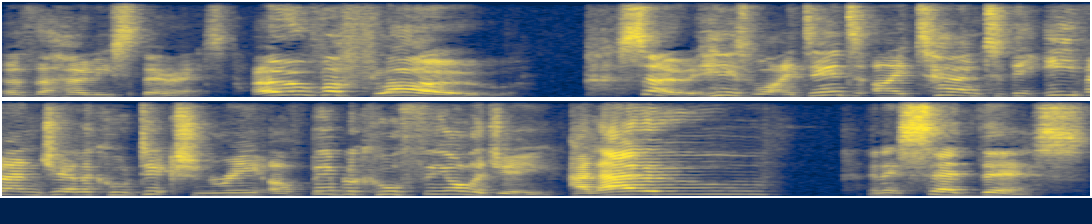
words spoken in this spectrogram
of the Holy Spirit. Overflow! So here's what I did. I turned to the Evangelical Dictionary of Biblical Theology. Hello! And it said this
